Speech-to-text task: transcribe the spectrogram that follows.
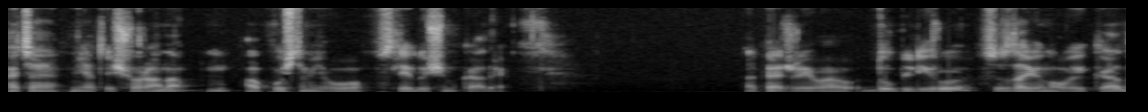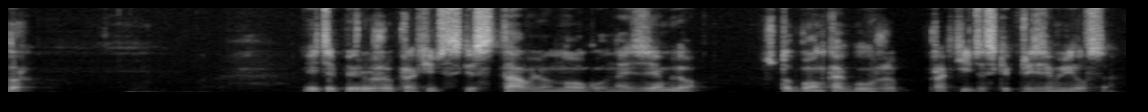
Хотя нет, еще рано. Опустим его в следующем кадре. Опять же его дублирую, создаю новый кадр. И теперь уже практически ставлю ногу на землю чтобы он как бы уже практически приземлился.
